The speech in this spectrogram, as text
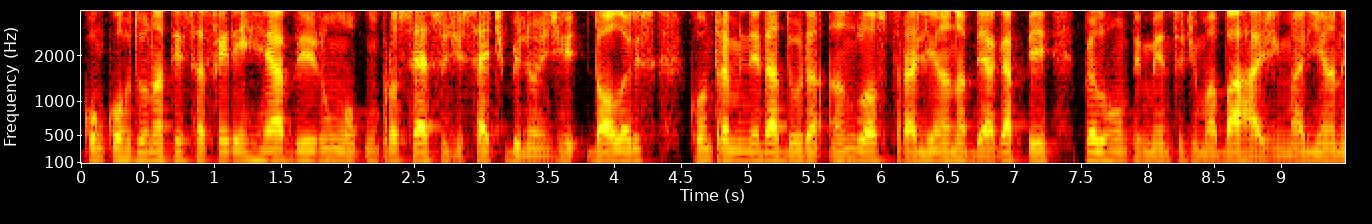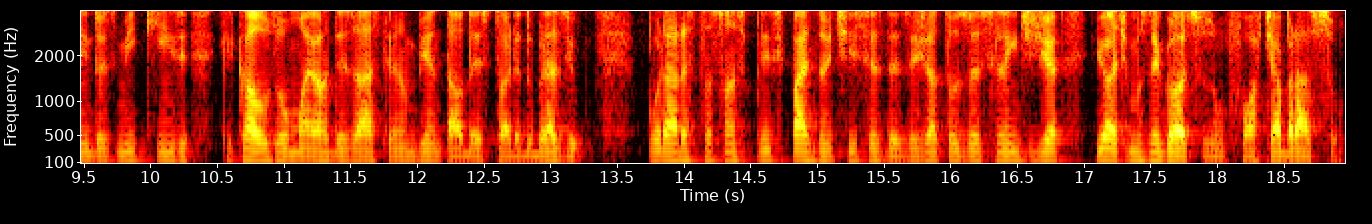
concordou na terça-feira em reabrir um, um, processo de 7 bilhões de dólares contra a mineradora anglo-australiana BHP pelo rompimento de uma barragem mariana em 2015 que causou o maior desastre ambiental da história do Brasil. Por hora, estas são as principais notícias. Desejo a todos um excelente dia e ótimos negócios. Um forte abraço.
